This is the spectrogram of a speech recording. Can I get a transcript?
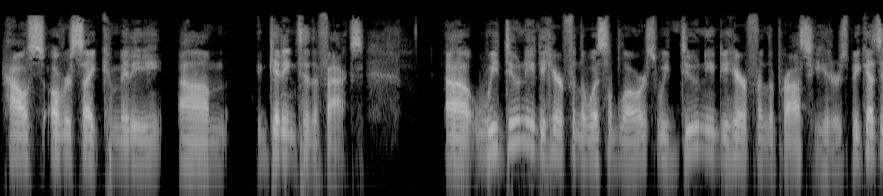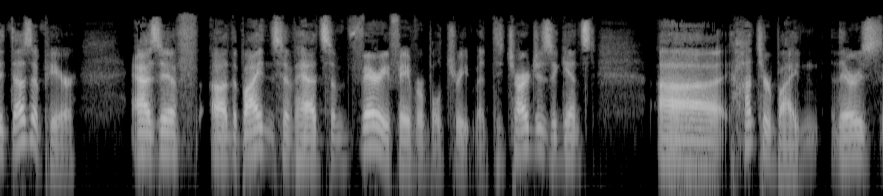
House Oversight Committee, um, getting to the facts. Uh, we do need to hear from the whistleblowers. We do need to hear from the prosecutors because it does appear as if uh, the Bidens have had some very favorable treatment. The charges against uh, Hunter Biden, there's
